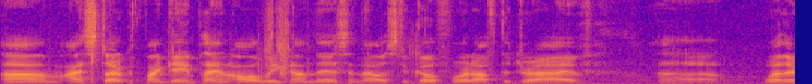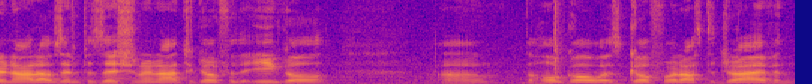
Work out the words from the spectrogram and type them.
Um, I stuck with my game plan all week on this, and that was to go for it off the drive. Uh, whether or not I was in position or not to go for the eagle, um, the whole goal was go for it off the drive. And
